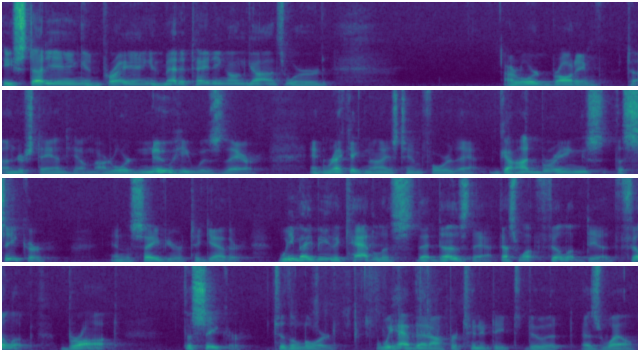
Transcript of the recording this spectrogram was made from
He's studying and praying and meditating on God's word. Our Lord brought him to understand him. Our Lord knew he was there and recognized him for that. God brings the seeker and the Savior together. We may be the catalyst that does that. That's what Philip did. Philip brought the seeker to the Lord. We have that opportunity to do it as well.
